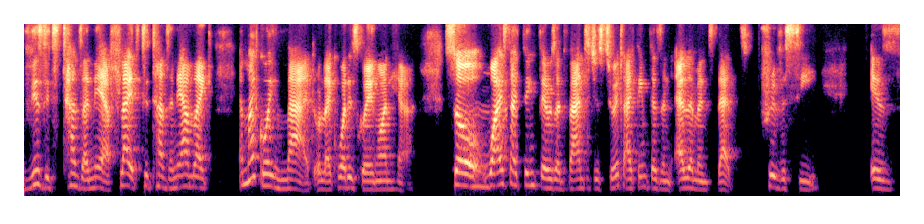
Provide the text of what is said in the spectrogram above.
visit Tanzania, flights to Tanzania. I'm like, am I going mad or like what is going on here? So mm. whilst I think there's advantages to it, I think there's an element that privacy is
